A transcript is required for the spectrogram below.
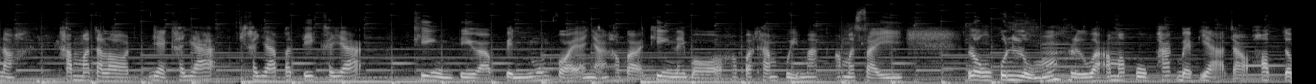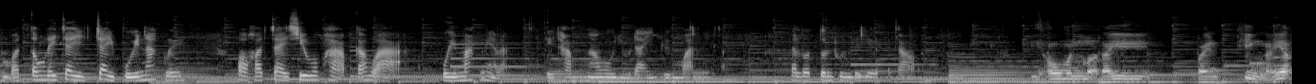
เนาะทำมาตลอดแยกขยะขยะพลาสติกขยะทิ้งที่ว่าเป็นมูลฝอยอันยังเขาก็ทิ้งในบ่อเขาก็ทำปุ๋ยมักเอามาใส่ลงปุนหลุม หรือว่าเอามาปลูกพักแบบหยาเจ้าฮอบจำบ่ต้องได้ใจใจปุ๋ยนักเลยเพอเขาใจชีวภาพก็ว่าปุ๋ยมักเนี่ยแหละ ที่ทำเงาอยู่ได้ถึงวันนี้แต่ลดต้นทุนได้เยอะเจ้า ที่เฮามันบ่ได้ไปทิ้งไหนอะ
